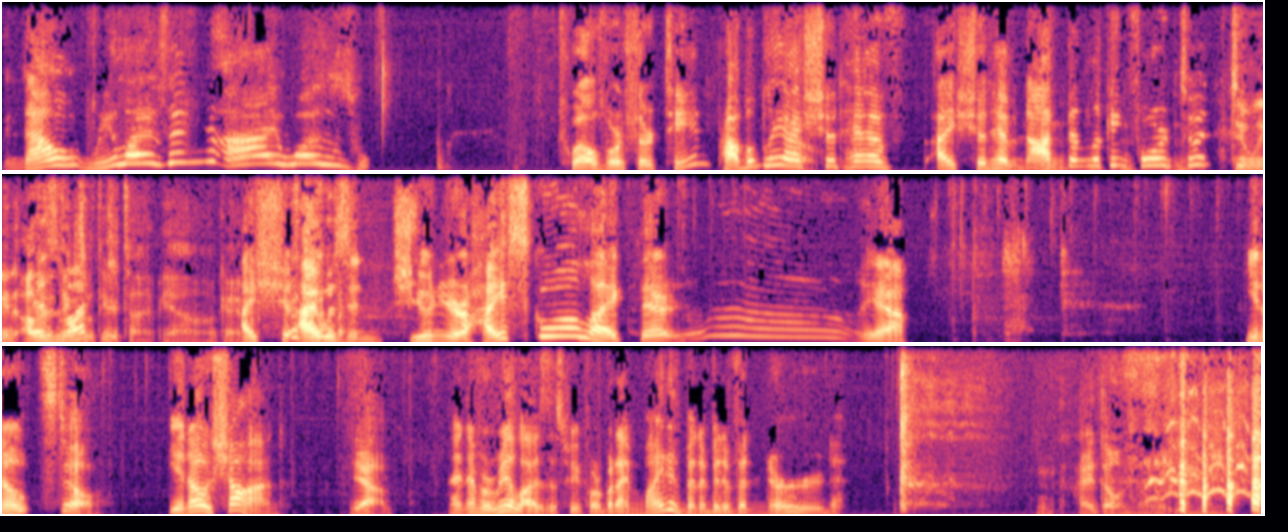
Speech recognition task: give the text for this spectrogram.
Now realizing I was twelve or thirteen, probably I should have. I should have not been looking forward to it. Doing other things much? with your time. Yeah, okay. I should. I was in junior high school. Like there, mm, yeah. You know, Still, you know, Sean. yeah. I never realized this before, but I might have been a bit of a nerd. I don't know.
